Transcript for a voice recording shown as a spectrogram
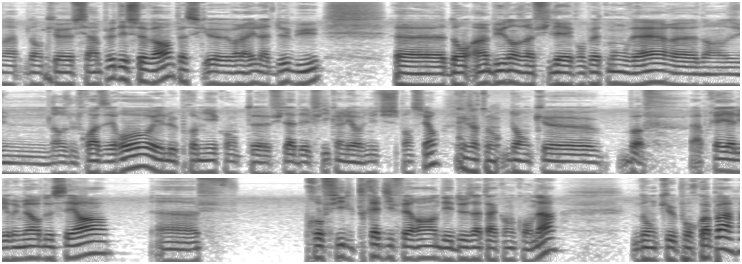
Ouais, donc euh, c'est un peu décevant parce que voilà, il a deux buts, euh, dont un but dans un filet complètement ouvert dans une dans le 3-0 et le premier contre Philadelphie quand il est revenu de suspension. Exactement. Donc bof. Après il y a les rumeurs d'Océan, un profil très différent des deux attaquants qu'on a. Donc euh, pourquoi pas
